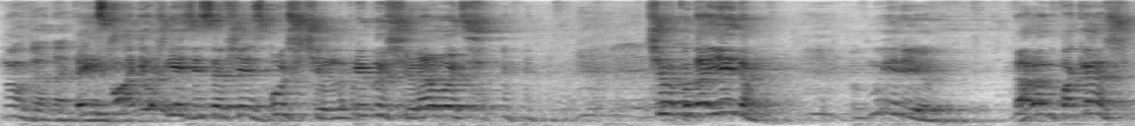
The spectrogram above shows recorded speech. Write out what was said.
Ну да, да. Да и с молодежью я здесь общаюсь больше, чем на предыдущей работе. Че, куда едем? В мэрию. Дорогу покажешь?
